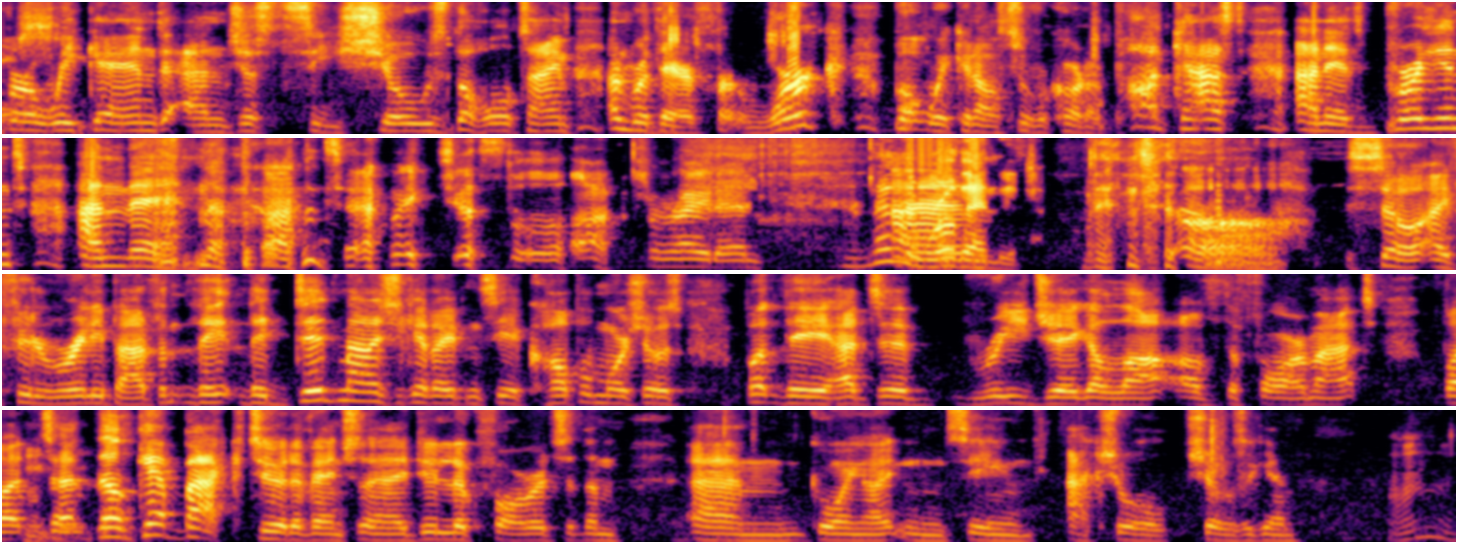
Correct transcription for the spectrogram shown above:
for a weekend and just see shows the whole time. And we're there for work, but we can also record a podcast, and it's brilliant. And then the pandemic just locked right in. And then the world ended. oh, so I feel really bad for them. They they did manage to get out and see a couple more shows, but they had to rejig a lot of the format. But uh, Mhm. they'll get back to it eventually, and I do look forward to them um, going out and seeing actual shows again. Mm,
